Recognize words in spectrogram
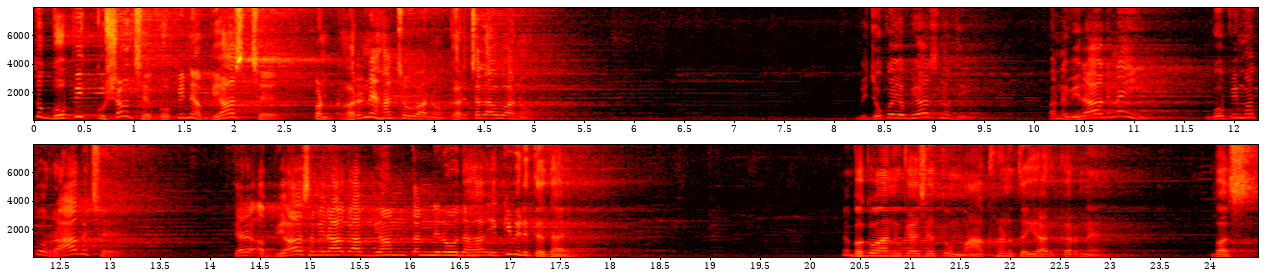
તો ગોપી કુશળ છે ગોપીને અભ્યાસ છે. પણ ઘરને હાંચવવાનો, ઘર ચલાવવાનો. બીજો કોઈ અભ્યાસ નથી. અને વિરાગ નહીં. ગોપીમાં તો રાગ છે. ત્યારે અભ્યાસ વિરાગ અભ્યામ તન નિરોધ એ કેવી રીતે થાય? ભગવાન કહે છે, તું માખણ તૈયાર કરને. બસ,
